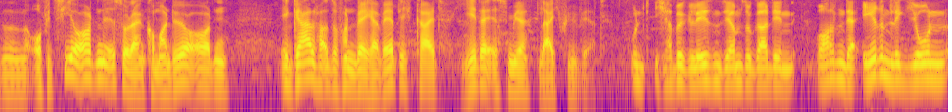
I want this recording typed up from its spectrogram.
äh, Offizierorden ist oder ein Kommandeurorden, egal also von welcher Wertigkeit, jeder ist mir gleich viel wert. Und ich habe gelesen, Sie haben sogar den Orden der Ehrenlegion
